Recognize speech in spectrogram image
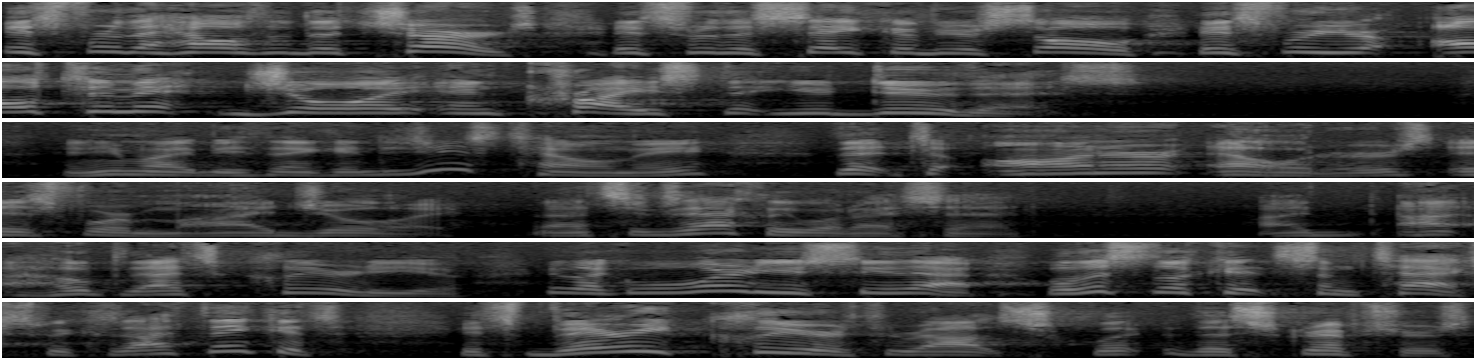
it's for the health of the church, it's for the sake of your soul, it's for your ultimate joy in Christ that you do this. And you might be thinking, did you just tell me that to honor elders is for my joy? That's exactly what I said. I, I, hope that's clear to you. You're like, well, where do you see that? Well, let's look at some text because I think it's, it's very clear throughout the scriptures.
